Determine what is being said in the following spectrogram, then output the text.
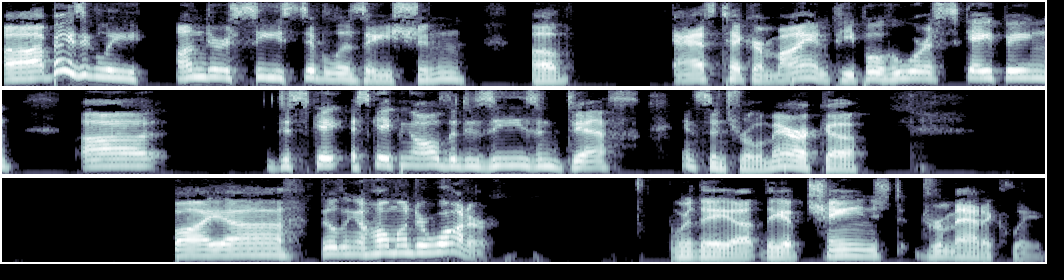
uh, basically undersea civilization of Aztec or Mayan people who were escaping uh, escaping all the disease and death in Central America by uh, building a home underwater, where they uh, they have changed dramatically.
